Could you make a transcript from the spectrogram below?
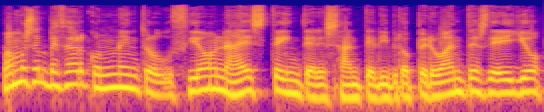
Vamos a empezar con una introducción a este interesante libro, pero antes de ello,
